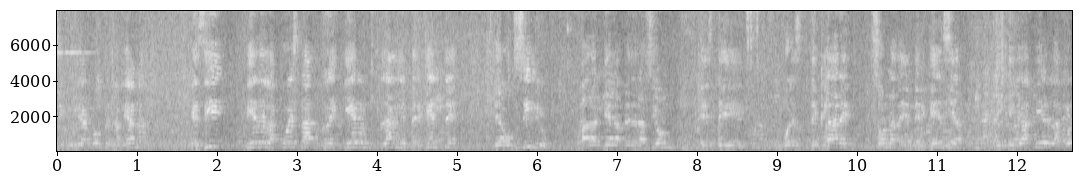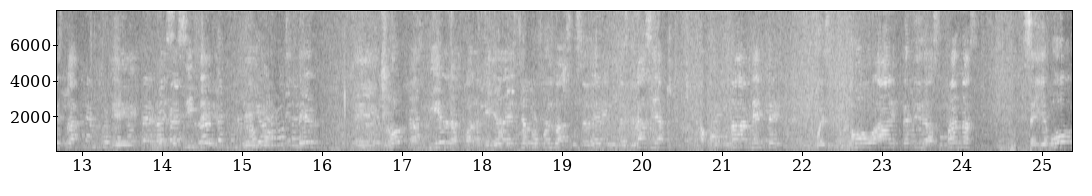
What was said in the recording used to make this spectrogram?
y Julián López Galeana, que sí, pie de la cuesta requiere un plan emergente de auxilio para que la federación este, pues declare zona de emergencia y que ya pie de la cuesta eh, necesite eh, meter eh, rocas, piedras para que ya esto no vuelva a suceder en desgracia. Afortunadamente, pues no hay pérdidas humanas. Se llevó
